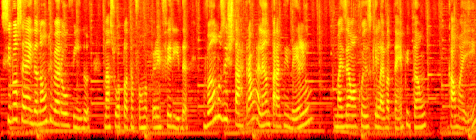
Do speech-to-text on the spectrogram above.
Se você ainda não estiver ouvindo na sua plataforma preferida, vamos estar trabalhando para atendê-lo, mas é uma coisa que leva tempo, então calma aí.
